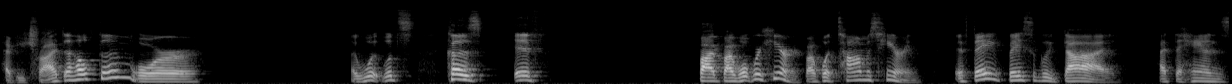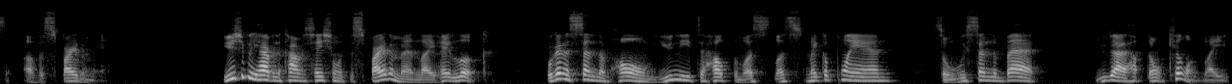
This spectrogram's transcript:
Have you tried to help them or like what what's cuz if by by what we're hearing, by what Tom is hearing, if they basically die at the hands of a Spider-Man, you should be having a conversation with the Spider-Man like, "Hey, look, we're to send them home. You need to help them. Let's let's make a plan so when we send them back, you gotta help. Don't kill them, like,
